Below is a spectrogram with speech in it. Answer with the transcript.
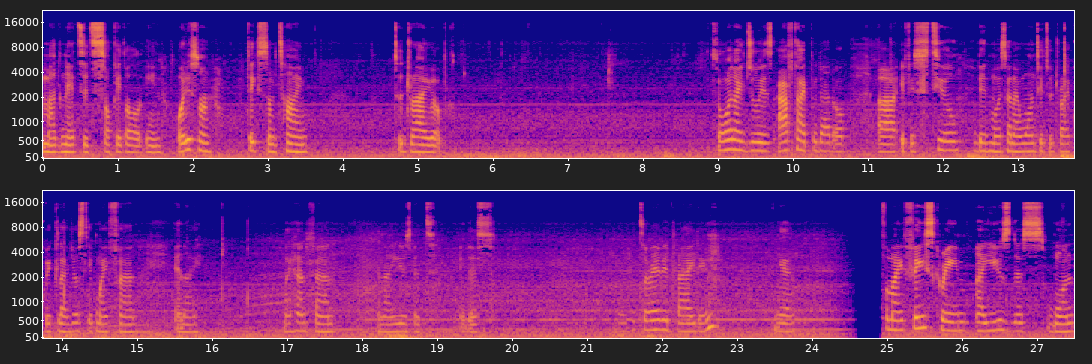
magnets it suck it all in. But this one takes some time to dry up. So what I do is after I put that up uh, if it's still a bit moist and I want it to dry quickly I just take my fan and I my hand fan and I use it in this. It's already dried in. Yeah. For my face cream I use this one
